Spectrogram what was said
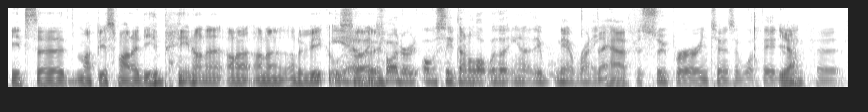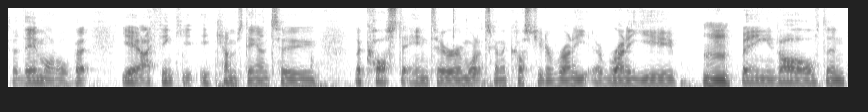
it's uh, it might be a smart idea being on a on a on a, on a vehicle. Yeah, so mean, Toyota obviously have done a lot with it. You know, they're now running They the- have. the Supra in terms of what they're doing Yeah. for, for their model. But yeah, I think it, it comes down to the cost to enter and what it's going to cost you to run a, run a year Mm. being involved. And,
